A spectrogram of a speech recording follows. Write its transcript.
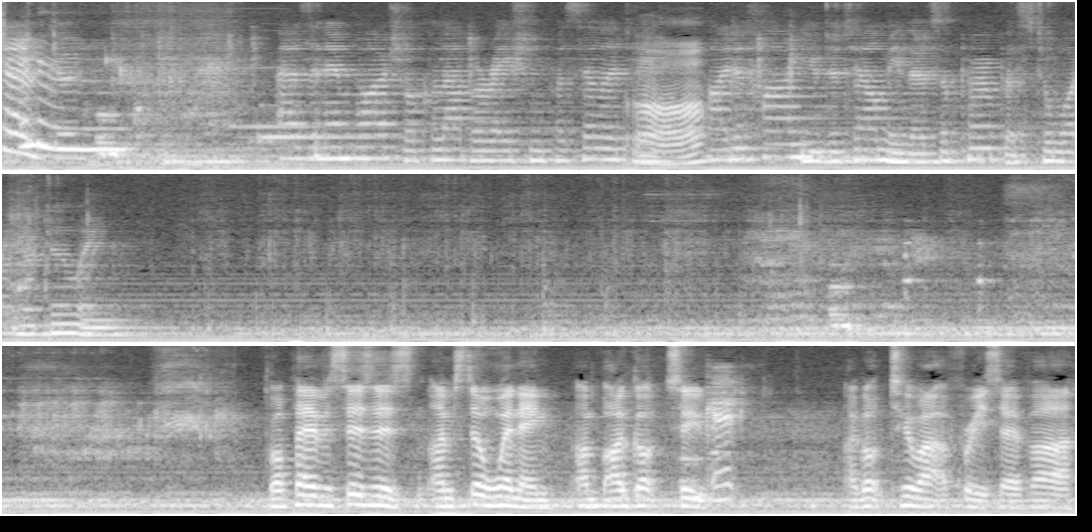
Yeah, you are. There we go. As an impartial collaboration facility, Aw. I defy you to tell me there's a purpose to what you're doing. Rock paper scissors. I'm still winning. I'm, I've got two. Okay. I got two out of three so far.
